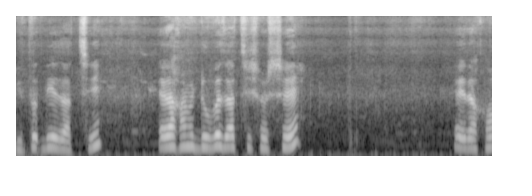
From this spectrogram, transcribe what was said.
ভিতর দিয়ে যাচ্ছি। এই দেখো, আমি ডুবে যাচ্ছি সর্ষে। এই দেখো।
